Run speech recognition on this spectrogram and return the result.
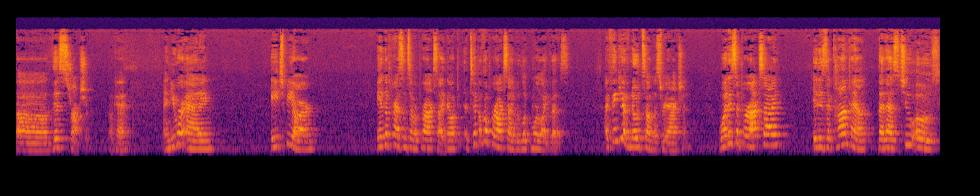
uh, this structure, okay, and you are adding HBr in the presence of a peroxide. Now, a typical peroxide would look more like this. I think you have notes on this reaction. What is a peroxide? It is a compound that has two O's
